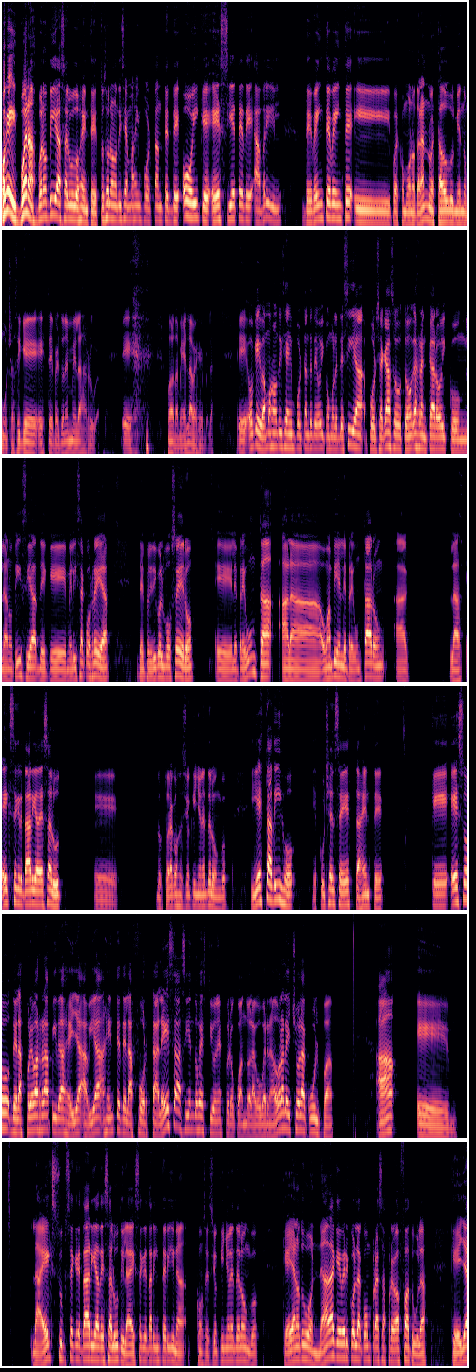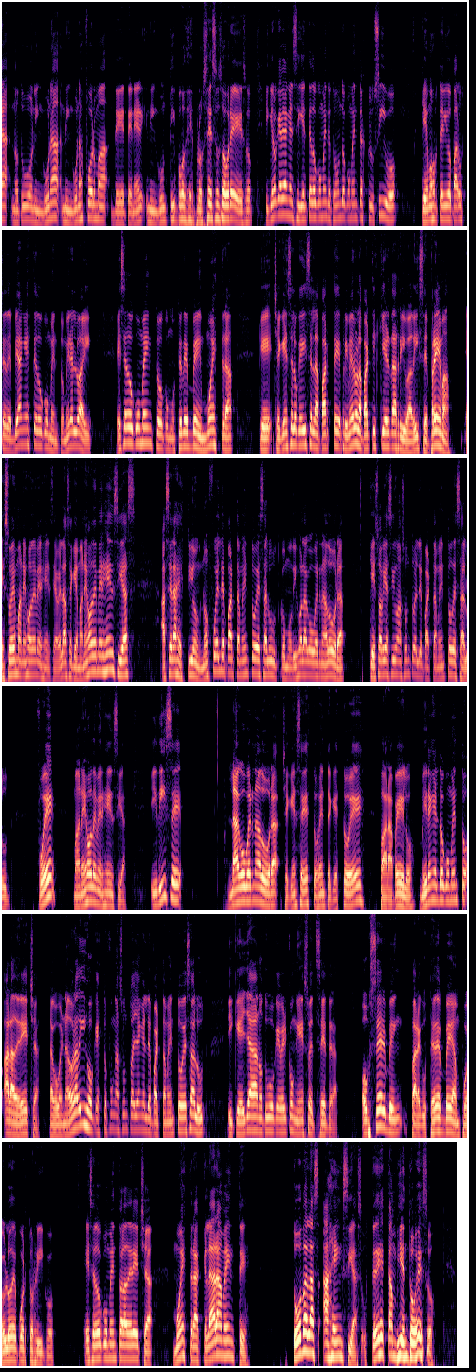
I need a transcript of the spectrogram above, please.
Ok, buenas, buenos días, saludos gente. Estas son las noticias más importantes de hoy, que es 7 de abril de 2020 y pues como notarán no he estado durmiendo mucho, así que este, perdónenme las arrugas. Eh, bueno, también es la vejez, ¿verdad? Eh, ok, vamos a noticias importantes de hoy. Como les decía, por si acaso, tengo que arrancar hoy con la noticia de que Melissa Correa, del periódico El Vocero, eh, le pregunta a la, o más bien le preguntaron a la ex secretaria de Salud, eh, doctora Concepción Quiñones de Longo, y esta dijo, y escúchense esta gente, que eso de las pruebas rápidas, ella había gente de la fortaleza haciendo gestiones, pero cuando la gobernadora le echó la culpa a eh, la ex subsecretaria de salud y la ex secretaria interina, Concepción Quiñones de Longo, que ella no tuvo nada que ver con la compra de esas pruebas fatulas, que ella no tuvo ninguna, ninguna forma de tener ningún tipo de proceso sobre eso. Y quiero que vean el siguiente documento. Esto es un documento exclusivo que hemos obtenido para ustedes. Vean este documento, mírenlo ahí. Ese documento, como ustedes ven, muestra que, chequense lo que dice en la parte, primero la parte izquierda arriba, dice Prema, eso es manejo de emergencia, ¿verdad? O sea que manejo de emergencias hace la gestión, no fue el Departamento de Salud, como dijo la gobernadora, que eso había sido un asunto del Departamento de Salud. Fue manejo de emergencia. Y dice la gobernadora, chequense esto, gente, que esto es para pelo. Miren el documento a la derecha. La gobernadora dijo que esto fue un asunto allá en el Departamento de Salud y que ella no tuvo que ver con eso, etcétera. Observen, para que ustedes vean, pueblo de Puerto Rico, ese documento a la derecha muestra claramente todas las agencias. Ustedes están viendo eso.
